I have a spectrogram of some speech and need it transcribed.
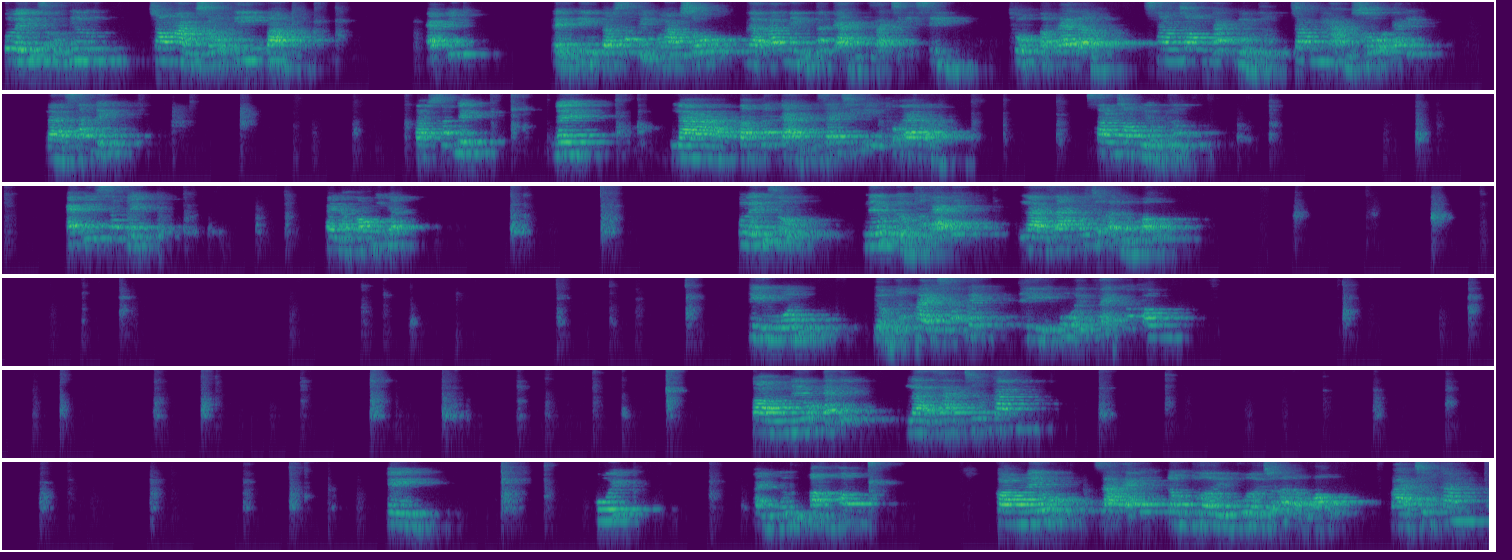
Tôi lấy ví dụ như cho hàm số y bằng fx để tìm tập xác định của hàm số là ta tìm tất cả những giá trị x thuộc tập R sao cho các biểu thức trong hàm số fx là xác định. Tập xác định đây là tập tất cả những giá trị thuộc R sao cho biểu thức fx xác định hay là có nghĩa. Tôi lấy ví dụ, nếu biểu thức f là dạng có chữ ẩn ở mẫu. Thì muốn biểu thức này xác định thì UX phải khác không? Còn nếu f là dạng chứa căn thì cuối phải đứng bằng không? Còn nếu giá cách đồng thời vừa chữa ở đồng mẫu và chữa căn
